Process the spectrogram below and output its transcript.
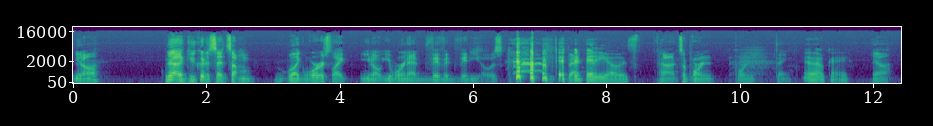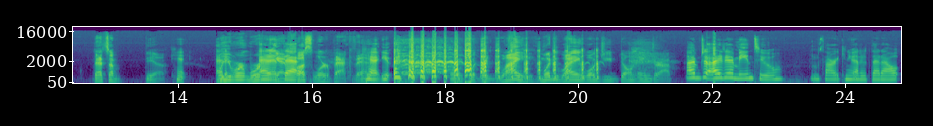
you know? Yeah, like you could have said something like worse, like, you know, you weren't at Vivid Videos. Vivid videos. Uh, it's a porn, porn thing. Okay. Yeah. That's a, yeah. Can't Well, edit- you weren't working at that. Bustler back then. can't you? Like, what did, why? What do why? What would you, don't name drop? I'm. J- I didn't mean to. I'm sorry. Can you edit that out?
